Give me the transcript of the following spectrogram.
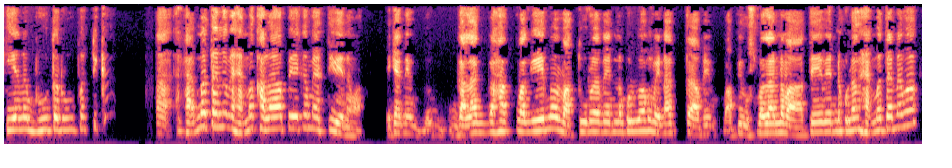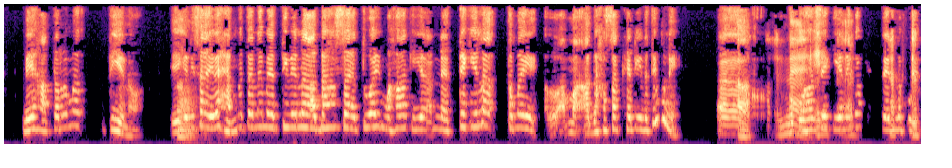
කියන භූත රූප ටික හැමතැනම හැම කලාපයකම ඇති වෙනවා. ඒ කියන්නේ ගලක් ගහක් වගේම වතුර වෙන්න පුළුවන් වෙනත් අපි අපි උස්ම ගන්න වාතය වෙන්න පුළුවන් හැමතැනම මේ හතරම තියෙනවා. ඒක නිසා ඒව හැමතැනම ඇති වෙන අදහස ඇතුවයි මහා කියන්නේ නැත්තේ කියලා තමයි අදහසක් හැටියට තිබුණේ. නෑ කියන එක වෙන්න පුළුවන්.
